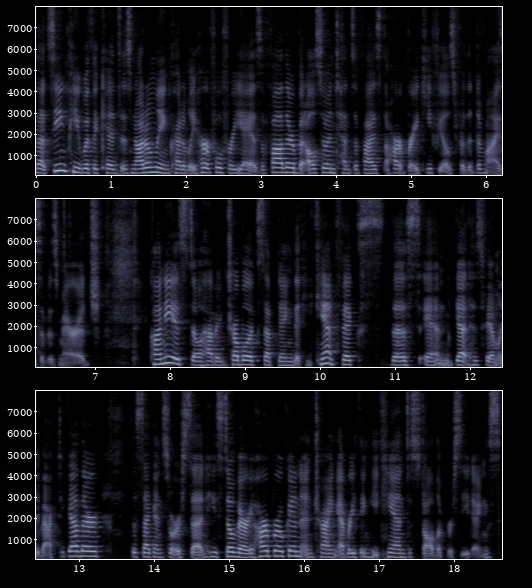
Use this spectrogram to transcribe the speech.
that seeing Pete with the kids is not only incredibly hurtful for Ye as a father, but also intensifies the heartbreak he feels for the demise of his marriage. Kanye is still having trouble accepting that he can't fix this and get his family back together. The second source said he's still very heartbroken and trying everything he can to stall the proceedings.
